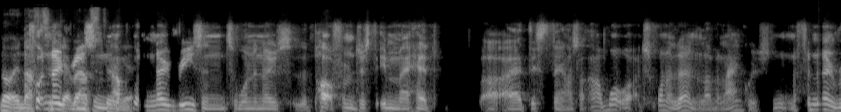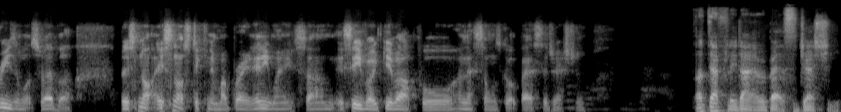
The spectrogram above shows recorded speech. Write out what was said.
Not I've enough got to no get around to reason. I've it. got no reason to want to know apart from just in my head. Uh, I had this thing. I was like, oh, what, what? I just want to learn another language for no reason whatsoever. But it's not. It's not sticking in my brain anyway. So um, it's either I give up or unless someone's got a better suggestion. I definitely don't have a better suggestion.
